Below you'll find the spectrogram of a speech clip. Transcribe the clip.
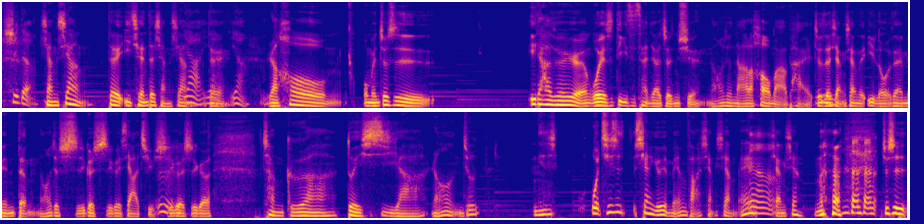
是的，想象对以前的想象，呀对。呀，呀，然后嗯我们就是一大堆人，我也是第一次参加甄选，然后就拿了号码牌，就在嗯。想象的一楼在那边等，然后就十个十个下去，嗯。十个十个唱歌啊、对戏啊，然后你就你我其实现在有点没办法想象，哎、嗯。想象 就是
